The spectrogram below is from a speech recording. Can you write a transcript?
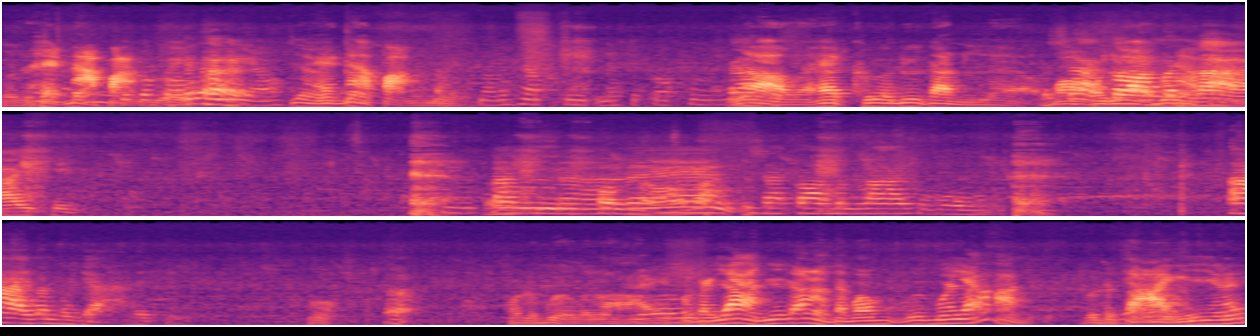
มันเห็นหน้าปังจะเลกยอกเดียวยังเห็นหน้าปังเลยเราก็รับพูดแล้วจะกอกข้างในเล่าเฮ็ดเครื่องด้วยกันแล้วประบอกชาเขากย้อรนมันหน้าหปังลายจริงปังนาแรงประชากรมันหลายกูงงตายมันบ่อยากเลยจริงเออคนละเบื่อกันหลายมันก็ย่านนี่กันนะแต่ว่ามันไม่ย่านมันจะตายอย่างนี้เลย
